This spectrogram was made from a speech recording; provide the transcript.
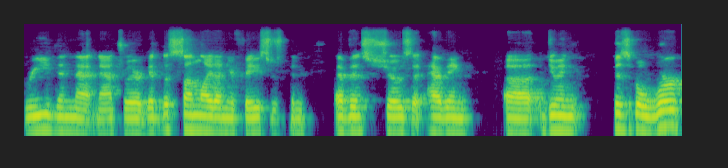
breathe in that natural air, get the sunlight on your face. There's been evidence shows that having uh, doing physical work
